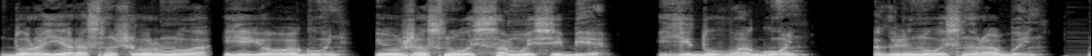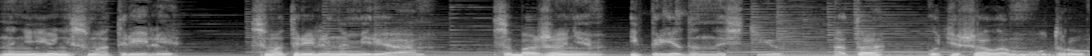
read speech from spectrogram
Дора яростно швырнула ее в огонь и ужаснулась самой себе. Еду в огонь! Оглянулась на рабынь. На нее не смотрели. Смотрели на Мириам с обожанием и преданностью, а та утешала мудру.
